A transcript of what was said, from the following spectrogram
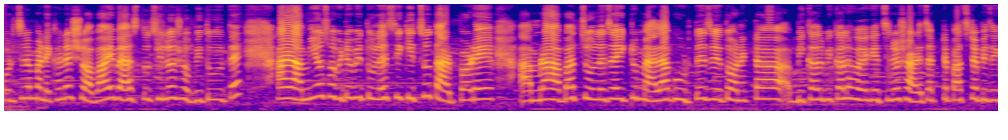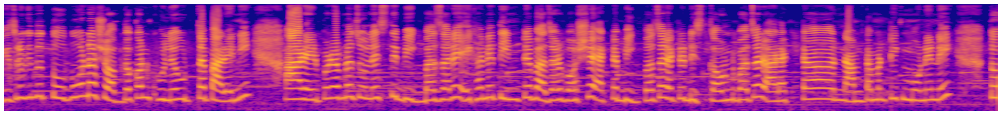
করছিলাম আর এখানে সবাই ব্যস্ত ছিল ছবি তুলতে। আর আমিও ছবি টবি তুলেছি কিছু তারপরে আমরা আবার চলে যাই একটু মেলা ঘুরতে যেহেতু অনেকটা বিকাল বিকাল হয়ে গেছিল সাড়ে চারটে পাঁচটা বেজে গেছিল কিন্তু তবুও না সব দোকান খুলে উঠতে পারেনি। আর এরপরে আমরা চলে এসেছি বিগ বাজারে এখানে তিনটে বাজার বসে একটা বিগ বাজার একটা ডিসকাউন্ট বাজার আর একটা নামটা আমার ঠিক মনে নেই। তো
